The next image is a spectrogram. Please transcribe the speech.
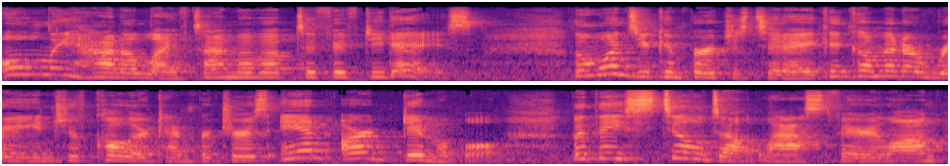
only had a lifetime of up to 50 days. The ones you can purchase today can come in a range of color temperatures and are dimmable, but they still don't last very long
